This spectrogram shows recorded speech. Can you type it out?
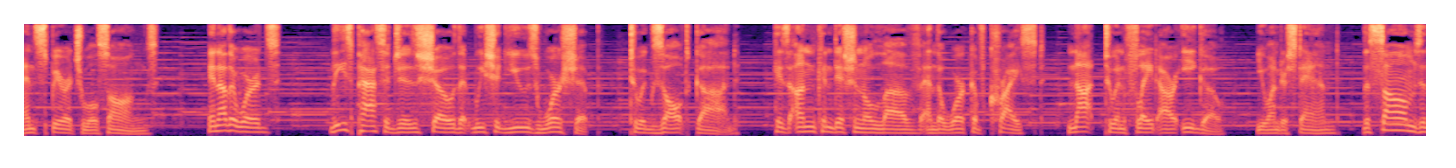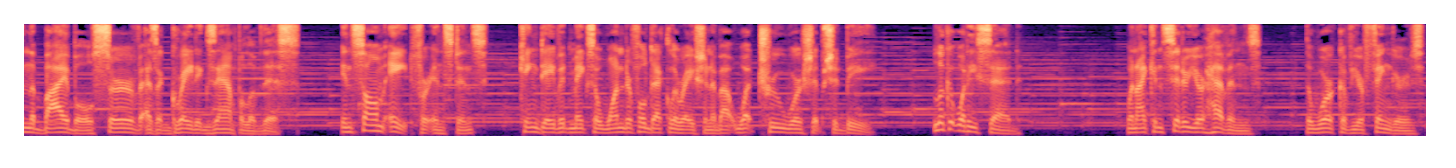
and spiritual songs. In other words, these passages show that we should use worship to exalt God, His unconditional love and the work of Christ, not to inflate our ego, you understand? The Psalms in the Bible serve as a great example of this. In Psalm 8, for instance, King David makes a wonderful declaration about what true worship should be. Look at what he said. When I consider your heavens, the work of your fingers,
